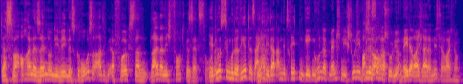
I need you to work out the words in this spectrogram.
Das war auch eine Sendung, die wegen des großartigen Erfolgs dann leider nicht fortgesetzt wurde. Ja, du hast sie moderiert, ist ein Ja. Kandidat angetreten gegen 100 Menschen, die Studiokulisse Warst du auch im Studio? Nee, da war ich leider nicht, da war ich noch ein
